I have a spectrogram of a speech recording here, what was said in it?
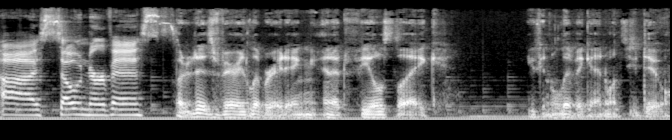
uh so nervous. But it is very liberating and it feels like you can live again once you do.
